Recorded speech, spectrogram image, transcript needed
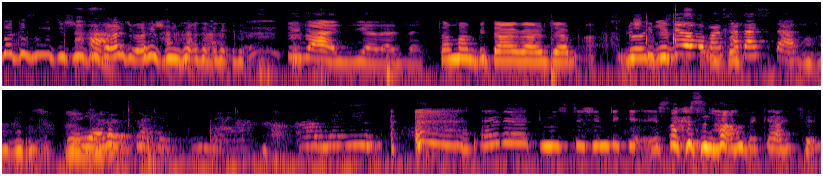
sakızını düşürdü ver ver. Bir daha izleyemezsek. tamam bir daha vereceğim. Dur İşte biz... gidiyorum arkadaşlar. Geliyorum. Evet Musti şimdiki sakızını aldı geldi.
